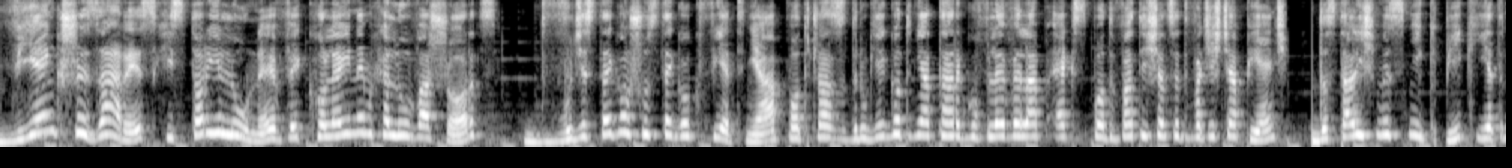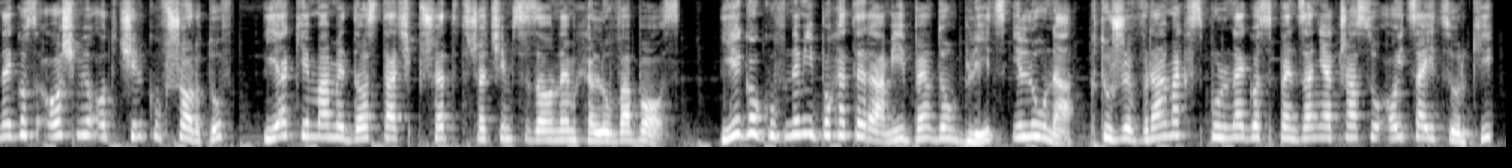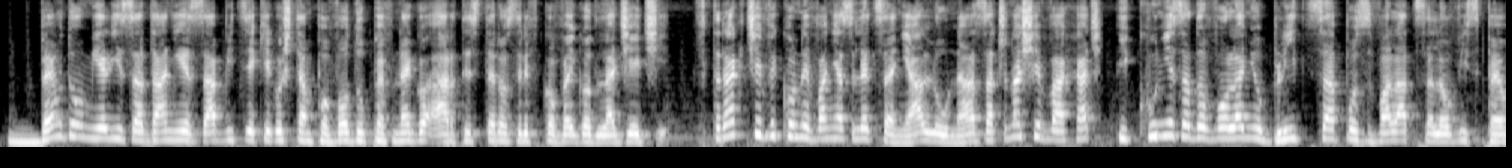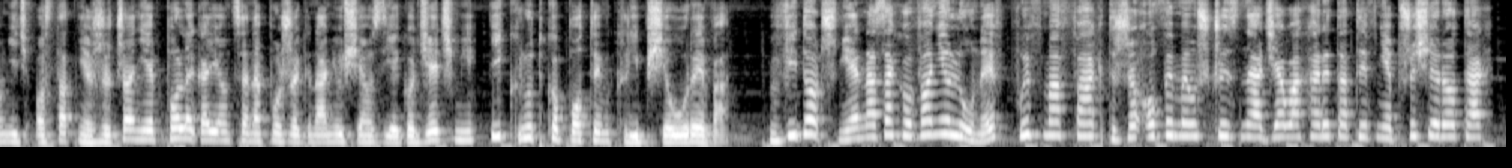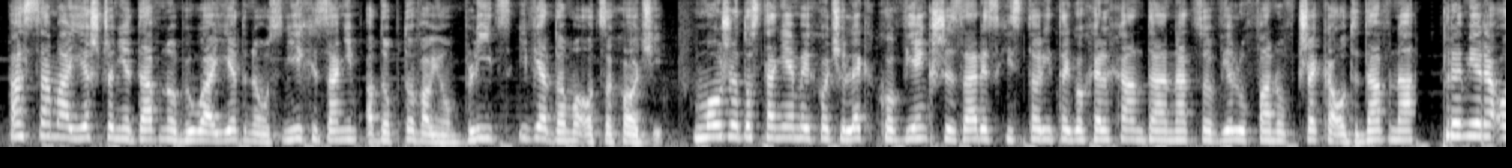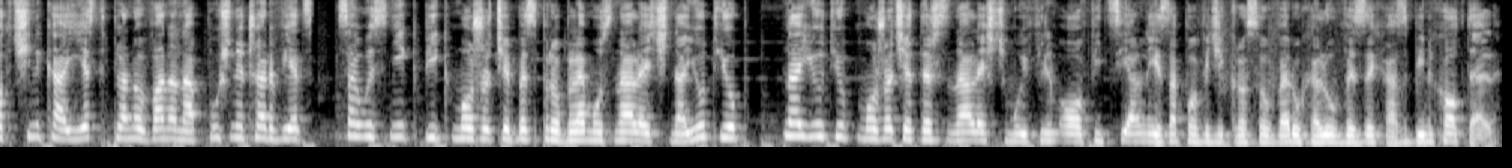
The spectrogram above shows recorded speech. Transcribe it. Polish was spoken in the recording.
Większy zarys historii Luny w kolejnym Helluva Shorts 26 kwietnia podczas drugiego dnia targów Level Up Expo 2025 dostaliśmy sneak peek jednego z ośmiu odcinków shortów, jakie mamy dostać przed trzecim sezonem Helluva Boss. Jego głównymi bohaterami będą Blitz i Luna, którzy w ramach wspólnego spędzania czasu ojca i córki będą mieli zadanie zabić z jakiegoś tam powodu pewnego artystę rozrywkowego dla dzieci. W trakcie wykonywania zlecenia Luna zaczyna się wahać i ku niezadowoleniu Blitza pozwala celowi spełnić ostatnie życzenie polegające na pożegnaniu się z jego dziećmi i krótko po tym klip się urywa. Widocznie na zachowanie Luny wpływ ma fakt, że owy mężczyzna działa charytatywnie przy sierotach, a sama jeszcze niedawno była jedną z nich, zanim adoptował ją Blitz i wiadomo o co chodzi. Może dostaniemy choć lekko większy zarys historii tego Hellhanda, na co wielu fanów czeka od dawna. Premiera odcinka jest planowana na późny czerwiec. Cały sneak peek możecie bez problemu znaleźć na YouTube. Na YouTube możecie też znaleźć mój film o oficjalnej zapowiedzi crossoveru Helu Wyzycha z Bin Hotel.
